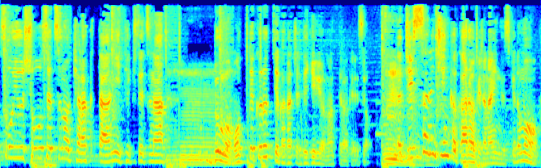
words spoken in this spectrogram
そういう小説のキャラクターに適切な。文を持ってくるっていう形でできるようになってるわけですよ。実際に人格あるわけじゃないんですけども、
